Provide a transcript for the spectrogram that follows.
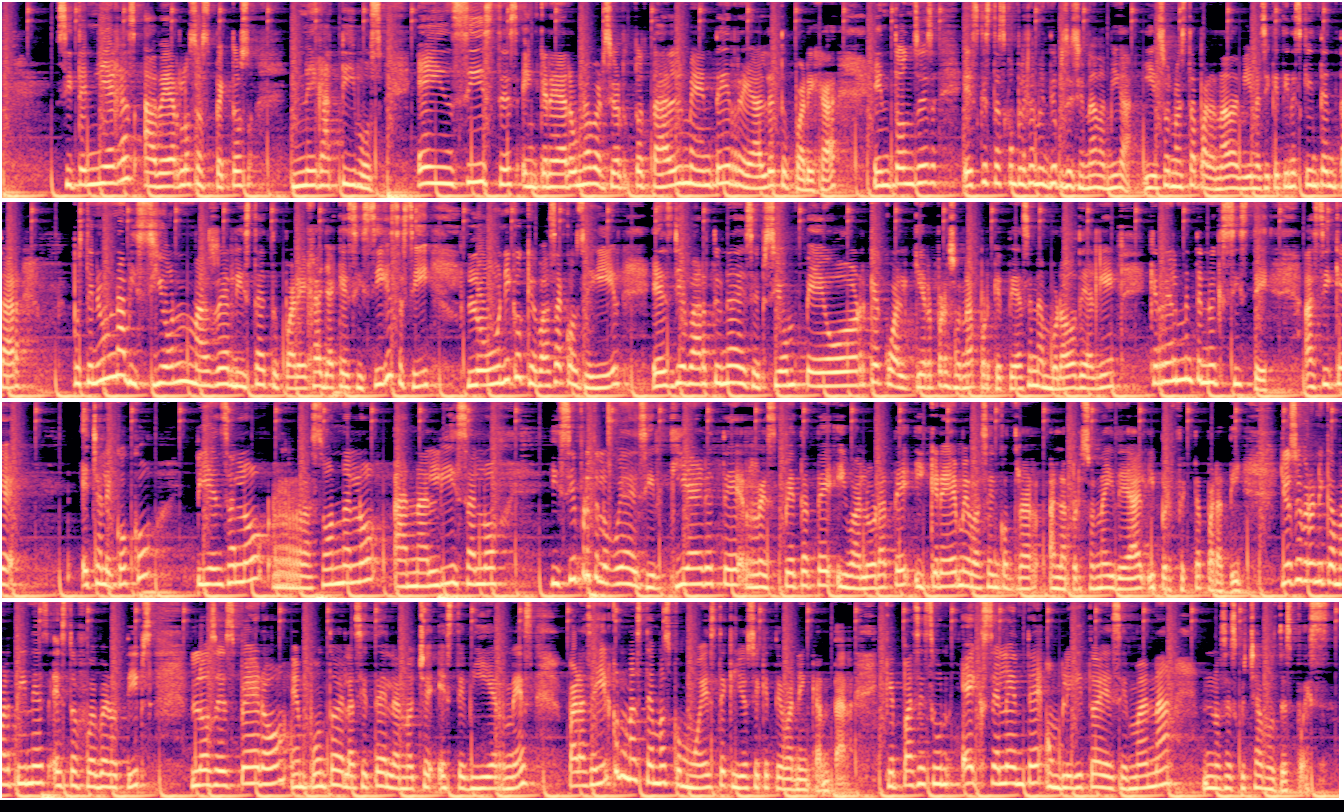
si te niegas a ver los aspectos negativos e insistes en crear una versión totalmente irreal de tu pareja, entonces es que estás completamente obsesionada, amiga, y eso no está para nada bien, así que tienes que intentar pues tener una visión más realista de tu pareja, ya que si sigues así, lo único que vas a conseguir es llevarte una decepción peor que cualquier persona porque te has enamorado de alguien que realmente no existe. Así que échale coco piénsalo, razónalo, analízalo. Y siempre te lo voy a decir, quiérete, respétate y valórate y créeme, vas a encontrar a la persona ideal y perfecta para ti. Yo soy Verónica Martínez, esto fue Vero Tips. Los espero en punto de las 7 de la noche este viernes para seguir con más temas como este que yo sé que te van a encantar. Que pases un excelente ombliguito de semana. Nos escuchamos después.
